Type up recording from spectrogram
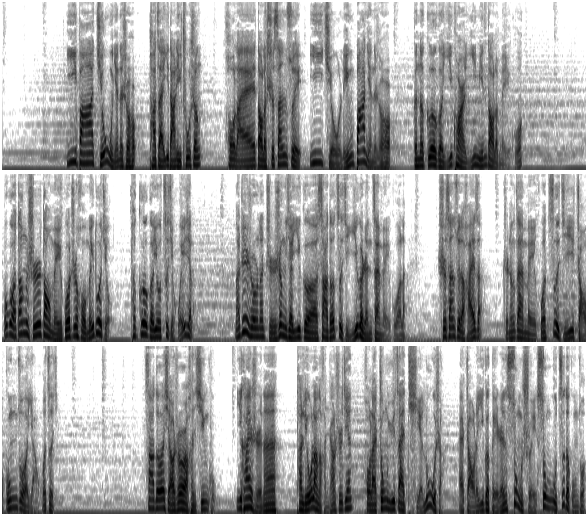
一八九五年的时候，他在意大利出生，后来到了十三岁，一九零八年的时候，跟他哥哥一块移民到了美国。不过当时到美国之后没多久，他哥哥又自己回去了。那这时候呢，只剩下一个萨德自己一个人在美国了。十三岁的孩子只能在美国自己找工作养活自己。萨德小时候很辛苦，一开始呢。他流浪了很长时间，后来终于在铁路上，哎，找了一个给人送水、送物资的工作。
